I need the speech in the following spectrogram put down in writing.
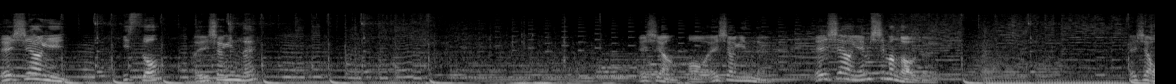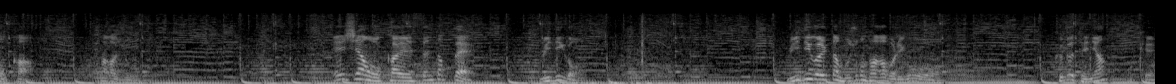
엘시양이 있어? 아, 엘시양 있네? 엘시양 어 엘시양 있네. 엘시양 MC만 가도 돼. 엘시양 오카 사가지고. 엘시양 오카의 센터백 리디거 리디거 일단 무조건 박아버리고 급여 되냐? 오케이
